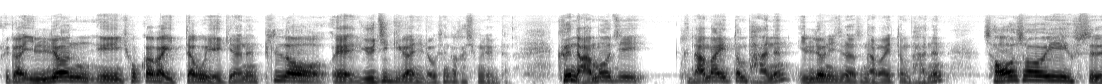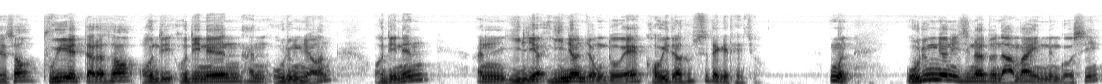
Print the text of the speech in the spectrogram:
우리가 1년의 효과가 있다고 얘기하는 필러의 유지기간이라고 생각하시면 됩니다. 그 나머지 그 남아있던 반은 1년이 지나서 남아있던 반은 서서히 흡수돼서 부위에 따라서 어디, 어디는 한 5, 6년 어디는 한 2년, 2년 정도에 거의 다 흡수되게 되죠. 그러면 5, 6년이 지나도 남아있는 것이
